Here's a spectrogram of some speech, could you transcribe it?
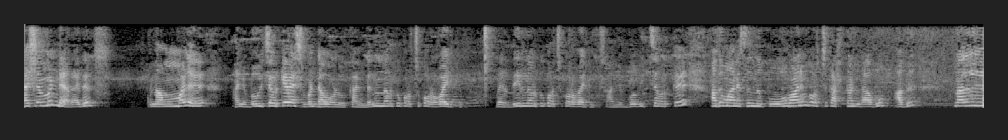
വിഷമമുണ്ട്. അതായത് നമ്മൾ അനുഭവിച്ചവർക്കേ വിഷമം ഉണ്ടാവുള്ളൂ. കണ്ടു നിന്നവർക്ക് കുറച്ച് കുറവായിരിക്കും. വെറുതെ ഇരുന്നവർക്ക് കുറച്ച് കുറവായിരിക്കും. പക്ഷെ അനുഭവിച്ചവർക്ക് അത് മനസ്സിൽ നിന്ന് പോവാനും കുറച്ച് കഷ്ടം ഉണ്ടാവും അത് നല്ല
